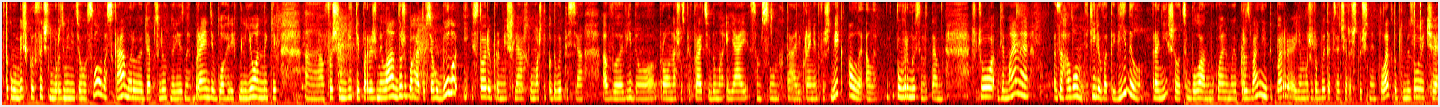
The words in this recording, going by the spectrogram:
в такому більш класичному розумінні цього слова з камерою для абсолютно різних брендів, блогерів-мільйонників, фешн-віки, Париж Мілан. Дуже багато всього було. І історію про мій шлях ви можете подивитися в відео про нашу співпрацю Дума AI, Samsung та Ukrainian Fashion Week. Але але повернуся до теми, що для мене. Загалом втілювати відео раніше це була ну, буквально моє призвання, і тепер я можу робити це через штучний інтелект, оптимізуючи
